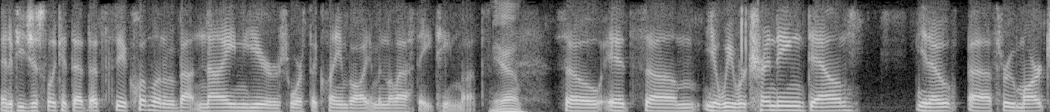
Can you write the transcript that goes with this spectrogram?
And if you just look at that, that's the equivalent of about nine years worth of claim volume in the last 18 months. Yeah. So it's um, you know we were trending down, you know, uh, through March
